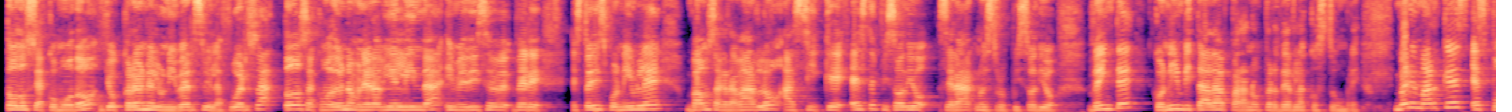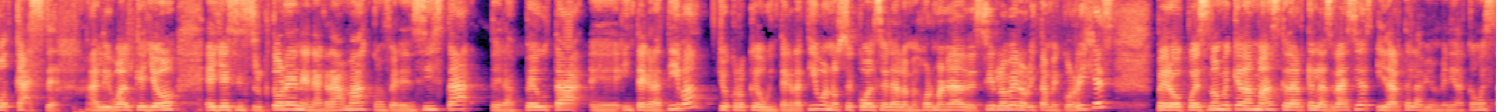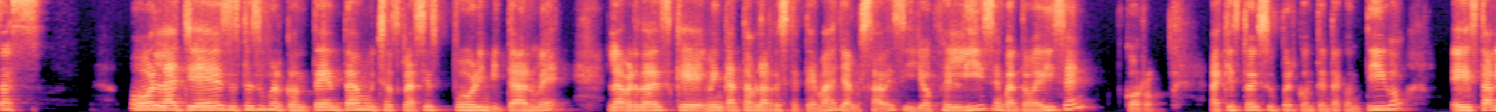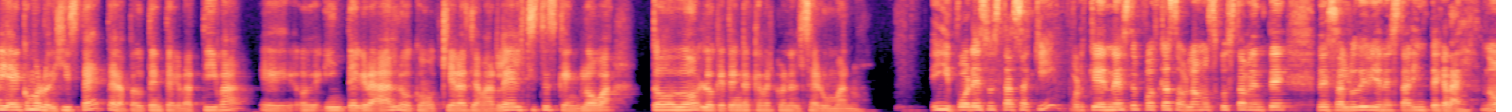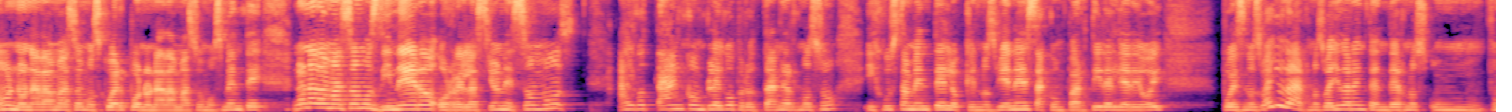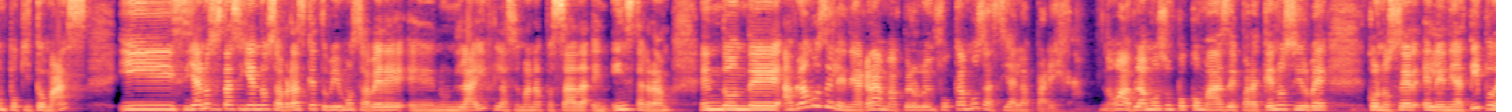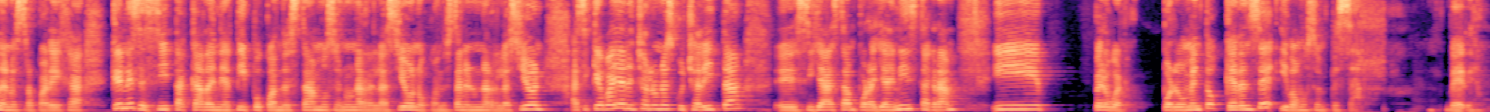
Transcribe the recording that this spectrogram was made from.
todo se acomodó, yo creo en el universo y la fuerza, todo se acomodó de una manera bien linda y me dice, Bere, estoy disponible, vamos a grabarlo, así que este episodio será nuestro episodio 20 con invitada para no perder la costumbre. Bere Márquez es podcaster, al igual que yo, ella es instructora en Enneagrama, conferencista, terapeuta eh, integrativa, yo creo que o integrativo, no sé cuál sería la mejor manera de decirlo, ver, ahorita me corriges, pero pues no me queda más que darte las gracias y darte la bienvenida. ¿Cómo estás? Hola Jess, estoy súper contenta, muchas gracias por invitarme. La verdad es que me encanta hablar de este tema, ya lo sabes, y yo feliz en cuanto me dicen, corro. Aquí estoy súper contenta contigo está bien, como lo dijiste, terapeuta integrativa, eh, integral o como quieras llamarle. El chiste es que engloba todo lo que tenga que ver con el ser humano. Y por eso estás aquí, porque en este podcast hablamos justamente de salud y bienestar integral, ¿no? No nada más somos cuerpo, no nada más somos mente, no nada más somos dinero o relaciones, somos algo tan complejo pero tan hermoso y justamente lo que nos viene es a compartir el día de hoy pues nos va a ayudar, nos va a ayudar a entendernos un, poquito más. Y si ya nos estás siguiendo, sabrás que tuvimos a Bere en un live la semana pasada en Instagram, en donde hablamos del enneagrama, pero lo enfocamos hacia la pareja. ¿no? Hablamos un poco más de para qué nos sirve conocer el eneatipo de nuestra pareja, qué necesita cada eneatipo cuando estamos en una relación o cuando están en una relación. Así que vayan a echarle una escuchadita eh, si ya están por allá en Instagram. Y, pero bueno, por el momento quédense y vamos a empezar. Vere,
